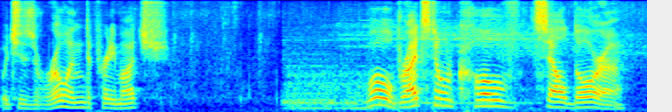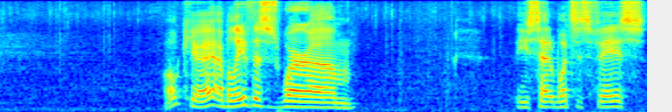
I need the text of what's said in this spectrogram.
which is ruined pretty much. Whoa, Brightstone Cove, Tseldora. Okay, I believe this is where um. He said, "What's his face?"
